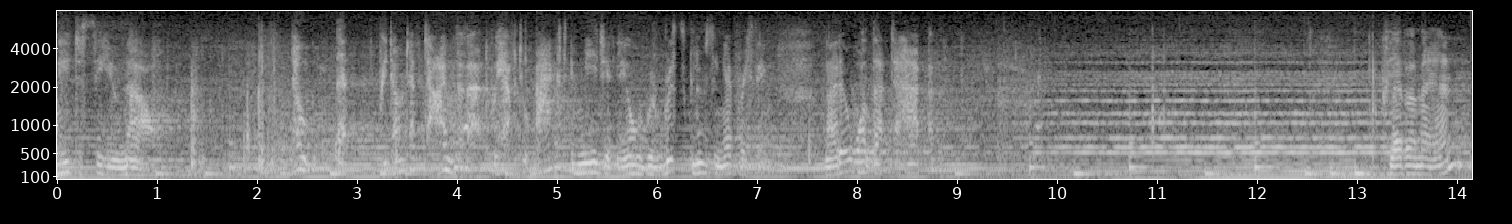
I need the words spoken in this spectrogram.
need to see you now. No, that, we don't have time for that. We have to act immediately or we'll risk losing everything. And I don't want that to happen. Clever man,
